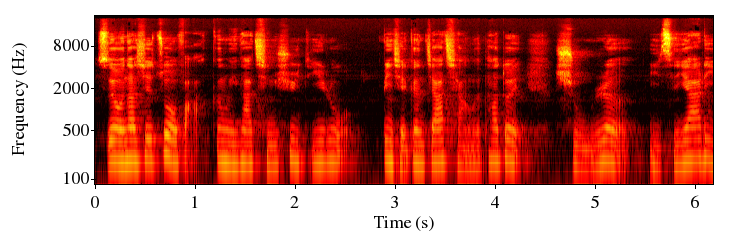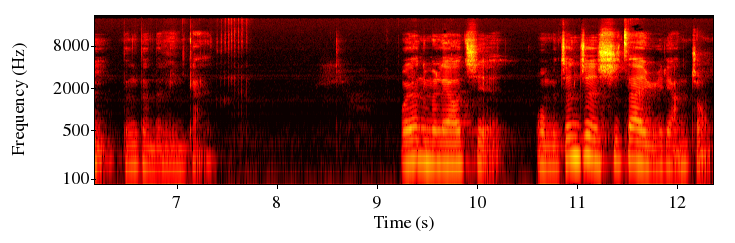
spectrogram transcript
所有那些做法更令他情绪低落。并且更加强了他对暑热、椅子压力等等的敏感。我要你们了解，我们真正是在于两种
